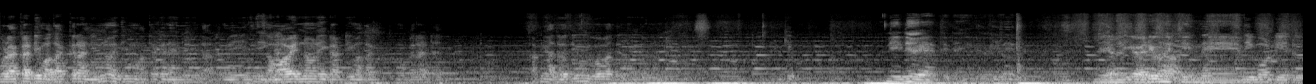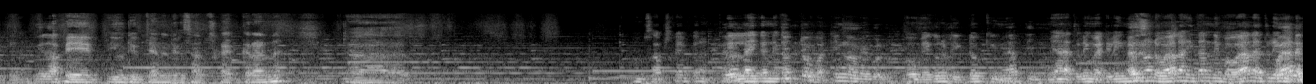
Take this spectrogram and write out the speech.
ගොඩක් කට්ටිය මතක් කරන් ඉන්නවා. ඉතින් මතක නැහැ මේ විලාට. මේ ඉතින් ඒක. සමා වෙන්න ඕනේ කට්ටිය මතක්. අපි හදවතින් you. වීඩියෝ එක ඇති මේ. වෙලා අපේ YouTube channel එක subscribe කරන්න subscribe කරන්න. bell icon එකක් TikTok ඔබට. ඉන්නවා මේගොල්ලෝ. ඔව් මේගොල්ලෝ TikTok ඉන්නවා. මෙයා ඇතුලෙන් වැටිලා ඉන්නවනේ ඔයාලා හිතන්න එපා. ඔයාලා ඇතුලෙන් ඔයාලා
